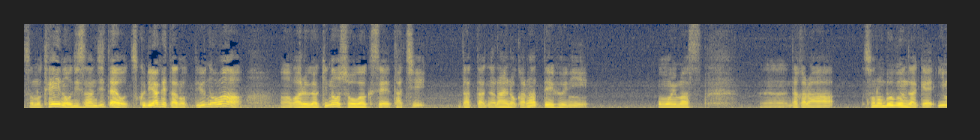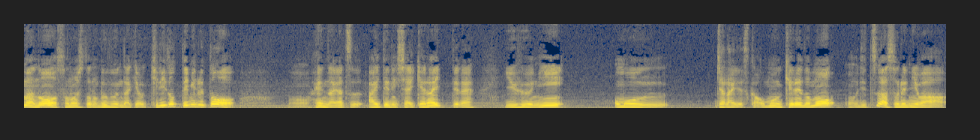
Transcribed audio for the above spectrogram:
そのテイのおじさん自体を作り上げたのっていうのは、まあ悪ガキの小学生たちだったんじゃないのかなっていうふうに思います。うんだからその部分だけ今のその人の部分だけを切り取ってみると変なやつ相手にしちゃいけないってねいうふうに思うじゃないですか。思うけれども実はそれには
